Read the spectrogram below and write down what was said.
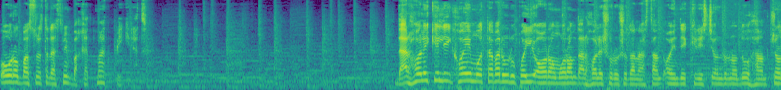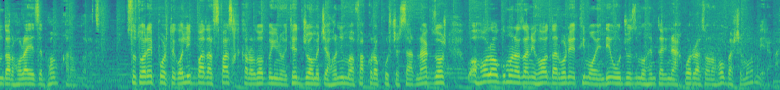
و او را به صورت رسمی به خدمت بگیرد. در حالی که لیگ های معتبر اروپایی آرام آرام در حال شروع شدن هستند آینده کریستیانو رونالدو همچنان در حال ابهام قرار دارد. ستاره پرتغالی بعد از فسخ قرارداد با یونایتد جام جهانی موفق را پشت سر نگذاشت و حالا گمان ها درباره تیم آینده او جز مهمترین اخبار رسانه ها به شمار می رود.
